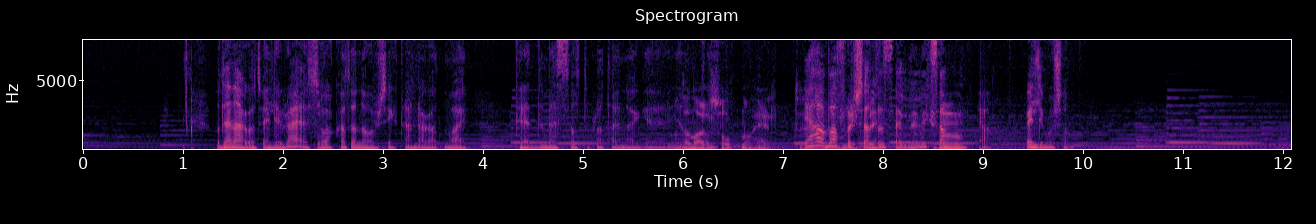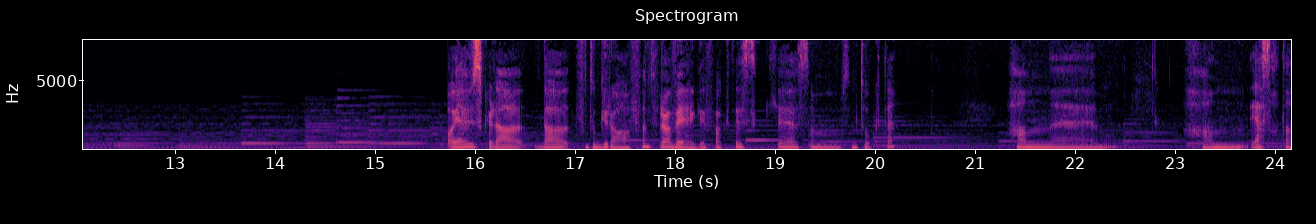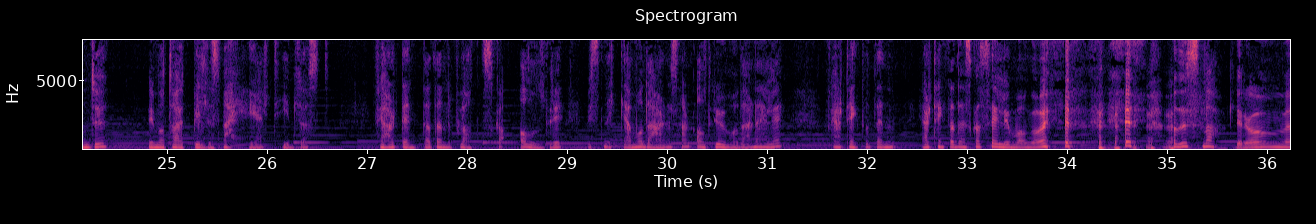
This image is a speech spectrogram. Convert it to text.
Og den har gått veldig bra. Jeg så akkurat en oversikt her en dag at den var tredje mest solgte plata i Norge. Og den har jo solgt noe helt uh, Jeg har bare fortsatt å selge, liksom. Mm. Ja, Veldig morsomt. Og jeg husker da, da fotografen fra VG, faktisk, eh, som, som tok det Han, eh, han Jeg sa til han, du, vi må ta et bilde som er helt tidløst. For jeg har tenkt at denne platen skal aldri Hvis den ikke er moderne, så er den aldri umoderne heller. For jeg har tenkt at den, jeg har tenkt at den skal selge i mange år. og du snakker om,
